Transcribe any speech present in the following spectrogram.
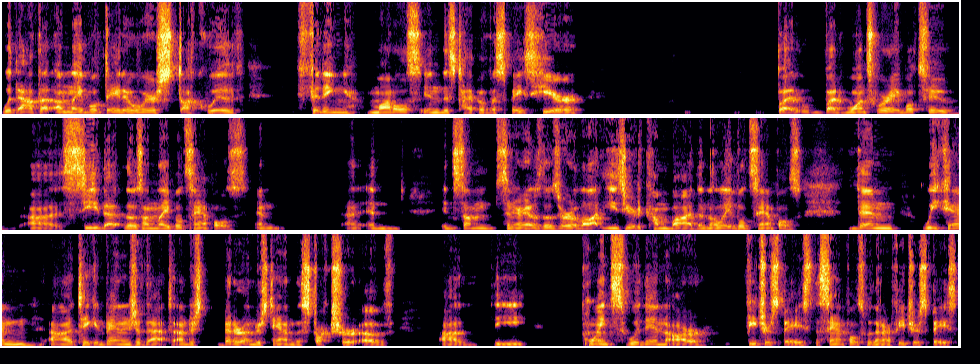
Without that unlabeled data, we're stuck with fitting models in this type of a space here. But, but once we're able to uh, see that those unlabeled samples and, and, and in some scenarios, those are a lot easier to come by than the labeled samples, then we can uh, take advantage of that to under, better understand the structure of uh, the points within our feature space, the samples within our feature space,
